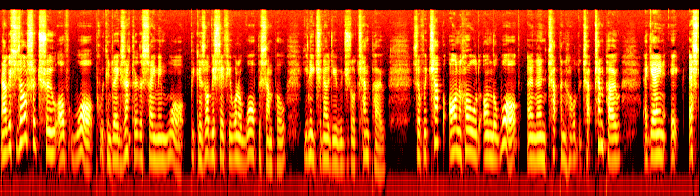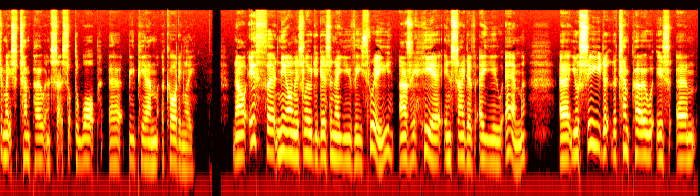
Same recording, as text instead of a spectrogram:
Now this is also true of warp. We can do exactly the same in warp because obviously if you want to warp a sample you need to know the original tempo. So if we tap on hold on the warp and then tap and hold the tap tempo again it estimates the tempo and sets up the warp uh, BPM accordingly. Now if uh, Neon is loaded as an AUV3, as here inside of AUM, uh, you'll see that the tempo is um,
